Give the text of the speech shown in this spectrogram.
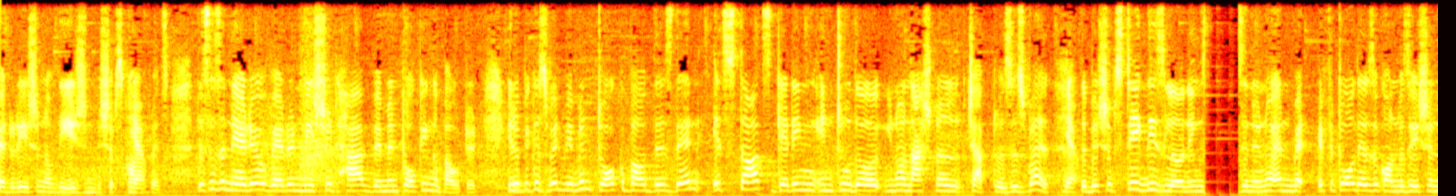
federation of the asian bishops Yeah. conference. This is an area wherein we should have women talking about it. You know hmm. because when women talk about this then it starts getting into the you know national chapters as well. Yeah. the bishops take these learnings and you know and if at all there's a conversation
